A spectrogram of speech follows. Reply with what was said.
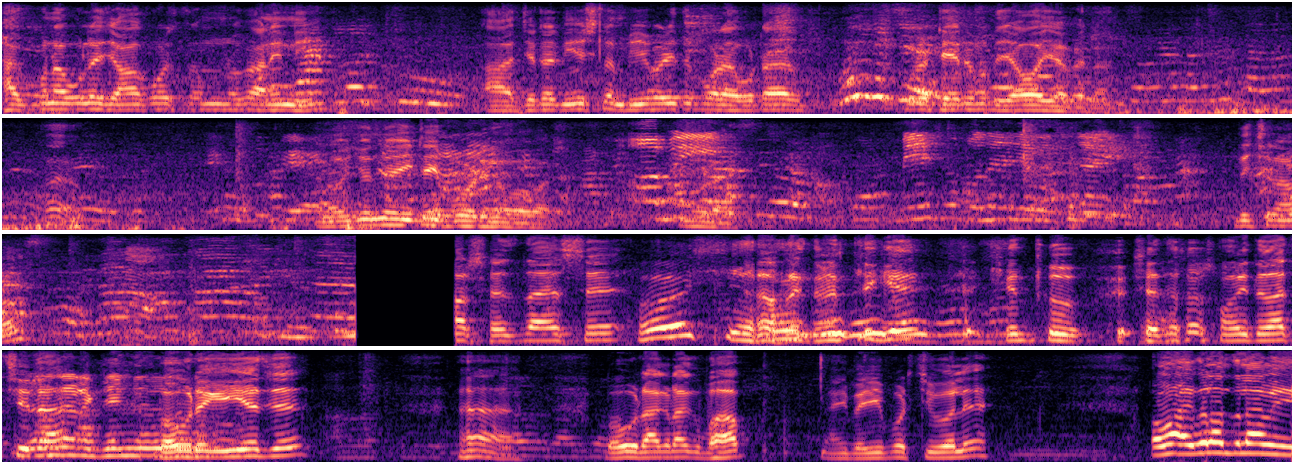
থাকব না বলে জামা কাপড় তেমন আনিনি। আর যেটা নিয়েছিলাম বিয়ে বাড়িতে পড়া ওটা পুরো ট্রেনের মধ্যে যাওয়া যাবে না। হ্যাঁ। মানে ওই জন্য এইটাই পরে নিলাম আবার। দিচ্ছি না? আমার এসছে অনেক দূর থেকে কিন্তু সব সময় দিতে পারছি না। বাবু রেগে গিয়েছে। হ্যাঁ বাবু রাগ রাগ ভাব আমি বেরিয়ে পড়ছি বলে। ও ভাই বললাম তাহলে আমি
